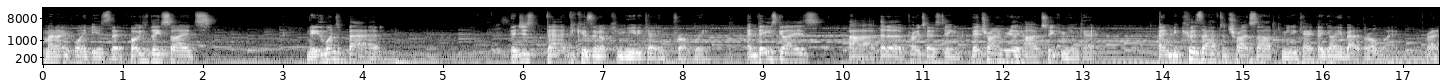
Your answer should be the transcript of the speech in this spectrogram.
my main point is that both of these sides, neither one's bad. They're just bad because they're not communicating properly. And these guys uh, that are protesting, they're trying really hard to communicate. And because they have to try so hard to communicate, they're going about it the wrong way, right?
